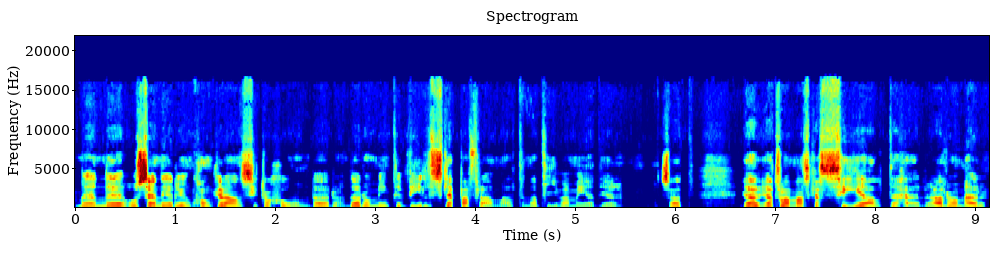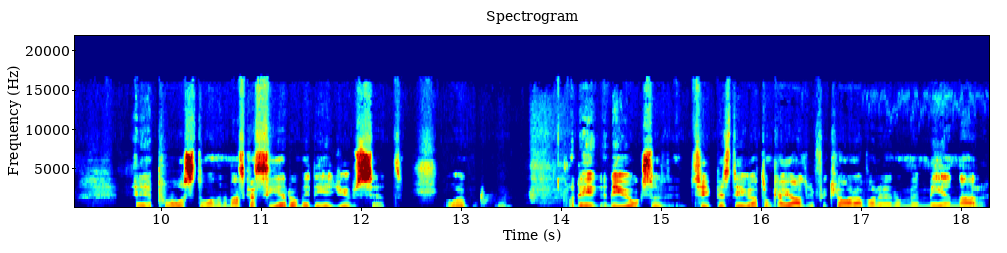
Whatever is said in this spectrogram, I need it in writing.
Men, eh, och sen är det en konkurrenssituation där, där de inte vill släppa fram alternativa medier. Så att jag, jag tror att man ska se allt det här, alla de här Eh, påståenden, man ska se dem i det ljuset. Och, och det, det, är ju också typiskt det är ju att de kan ju aldrig förklara vad det är de menar.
